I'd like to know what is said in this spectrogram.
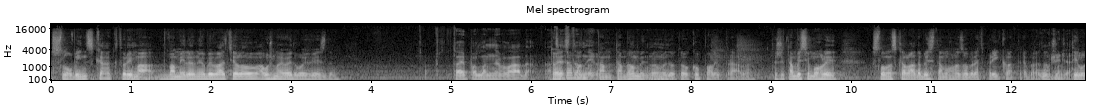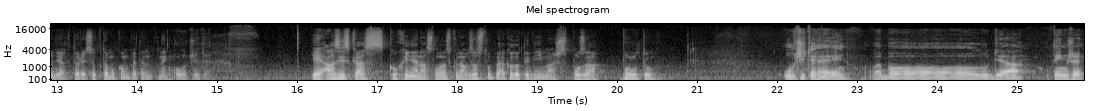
Slovinska, ktorý má 2 milióny obyvateľov a už majú aj dvojhviezdu. To je podľa mňa vláda a To je tam, cestovný ruch. tam, tam veľmi, veľmi do toho kopali práve. Takže tam by si mohli, slovenská vláda by si tam mohla zobrať príklad, treba. Určite. Tí ľudia, ktorí sú k tomu kompetentní. Určite. Je azijská kuchyňa na Slovensku na vzostupe? Ako to ty vnímaš spoza pultu? Určite hej, lebo ľudia tým, že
